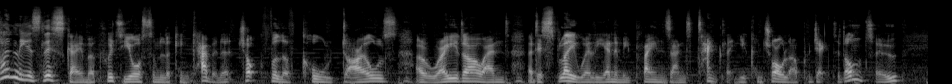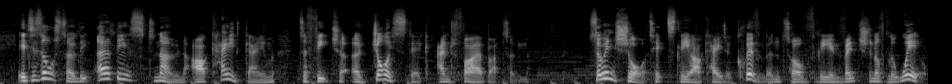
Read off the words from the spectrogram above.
only is this game a pretty awesome looking cabinet chock full of cool dials, a radar and a display where the enemy planes and tank that you control are projected onto, it is also the earliest known arcade game to feature a joystick and fire button. So in short, it's the arcade equivalent of the invention of the wheel.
